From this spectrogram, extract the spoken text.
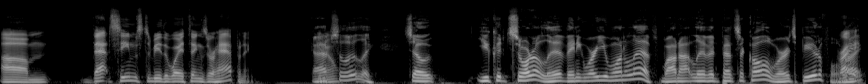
Um, that seems to be the way things are happening. you know? Absolutely. So you could sort of live anywhere you want to live. Why not live in Pensacola where it's beautiful, right? Right.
